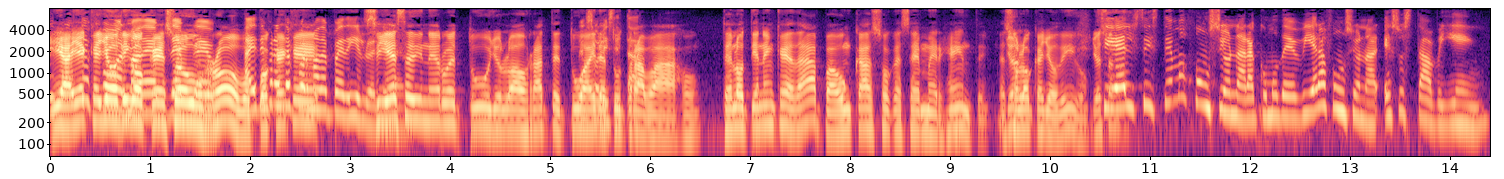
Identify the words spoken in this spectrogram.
y ahí es que yo digo que eso es un robo. Hay porque formas de pedirlo. Si ese dinero es tuyo, lo ahorraste tú ahí de tu trabajo, te lo tienen que dar para un caso que sea emergente. Eso es lo que yo digo. si el sistema funcionara como debiera funcionar, eso está bien.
